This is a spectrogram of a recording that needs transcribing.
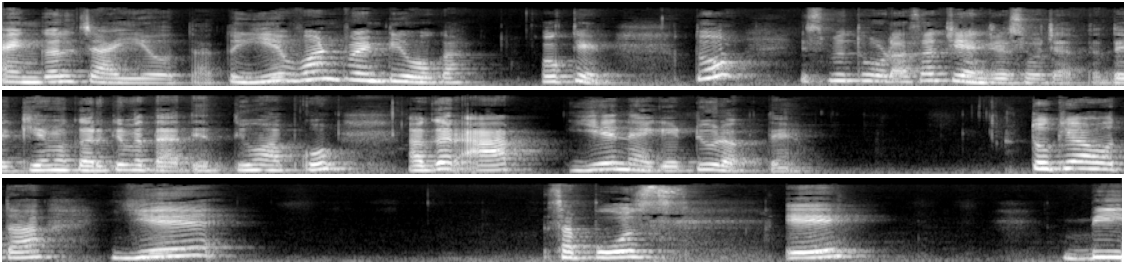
एंगल चाहिए होता तो ये 120 होगा ओके तो इसमें थोड़ा सा चेंजेस हो जाता है। देखिए मैं करके बता देती हूँ आपको। अगर आप ये नेगेटिव रखते हैं तो क्या होता ये suppose A B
